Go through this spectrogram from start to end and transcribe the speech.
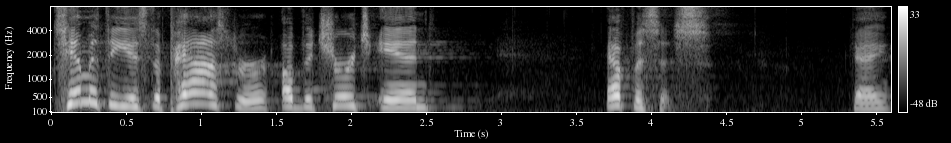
Timothy is the pastor of the church in Ephesus. Okay?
